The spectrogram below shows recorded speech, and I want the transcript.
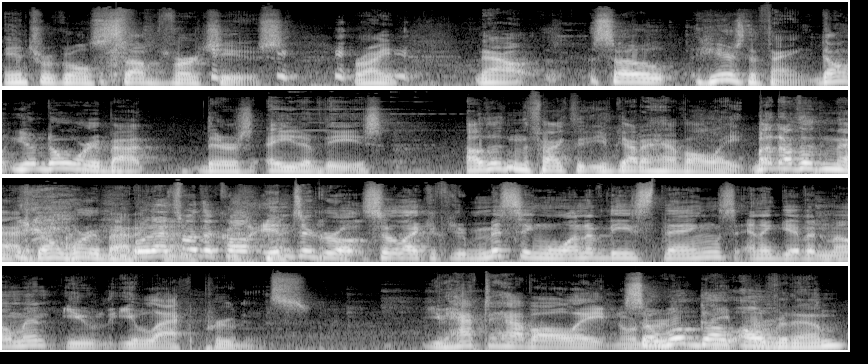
integral sub virtues, right? Now, so here's the thing: don't you don't worry about there's eight of these, other than the fact that you've got to have all eight. But other than that, don't worry about Well, it. Well, that's why they're called integral. So, like, if you're missing one of these things in a given moment, you you lack prudence. You have to have all eight. In order So we'll go over them.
